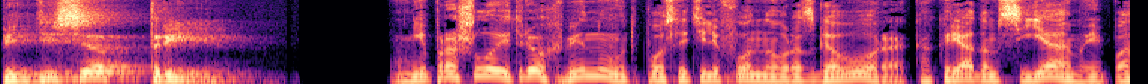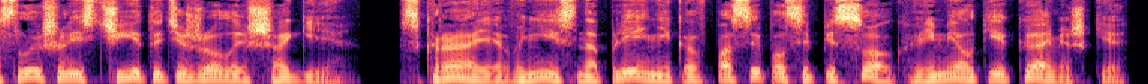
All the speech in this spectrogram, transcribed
Пятьдесят три. Не прошло и трех минут после телефонного разговора, как рядом с ямой послышались чьи-то тяжелые шаги. С края вниз на пленников посыпался песок и мелкие камешки.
